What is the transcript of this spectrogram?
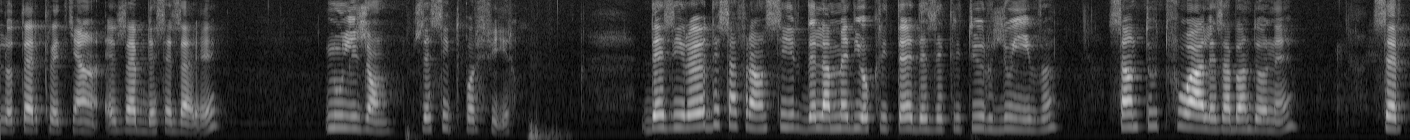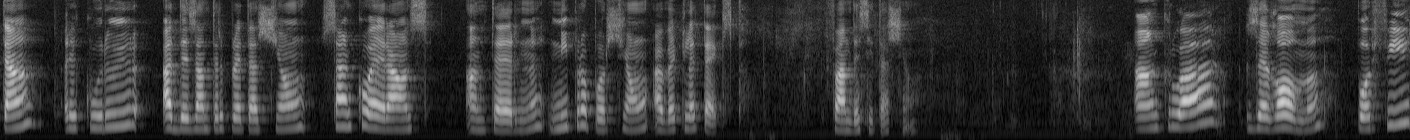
l'auteur chrétien Eusèbe de Césarée, nous lisons, je cite Porphyre, Désireux de s'affranchir de la médiocrité des écritures juives, sans toutefois les abandonner, certains recoururent à des interprétations sans cohérence interne ni proportion avec le texte. Fin de citation. En croire Jérôme, Porphyre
